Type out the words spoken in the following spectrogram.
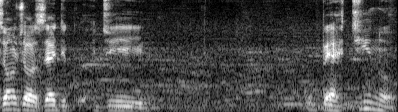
São José de, de Cupertino.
